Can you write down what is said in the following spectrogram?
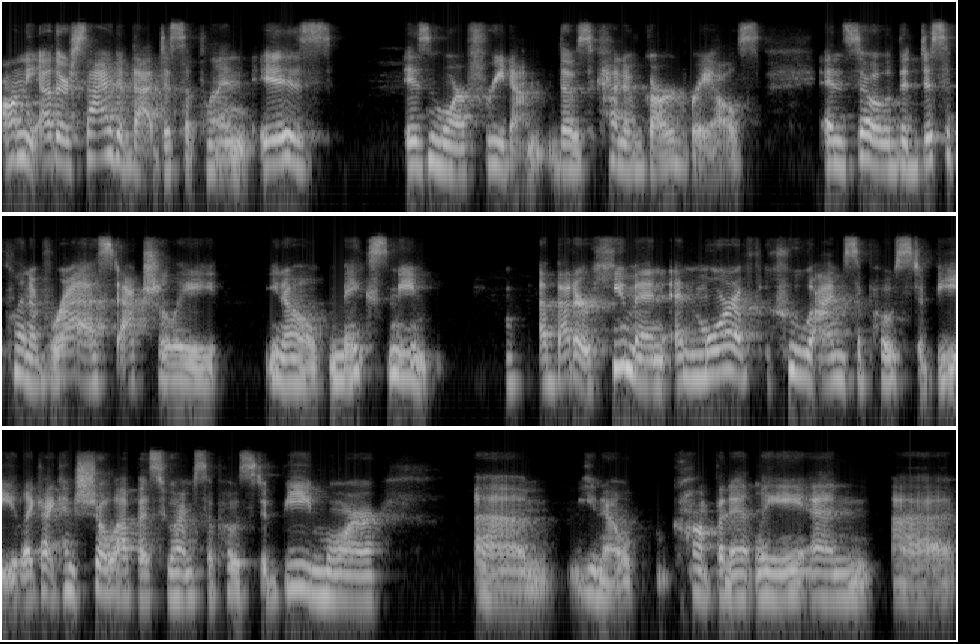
on the other side of that discipline is is more freedom, those kind of guardrails. And so the discipline of rest actually, you know, makes me a better human and more of who I'm supposed to be. Like I can show up as who I'm supposed to be more um, you know, confidently and uh,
